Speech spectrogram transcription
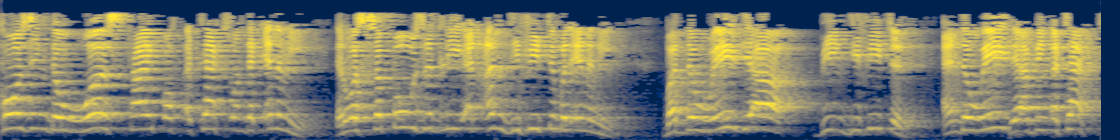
causing the worst type of attacks on that enemy, that was supposedly an undefeatable enemy. But the way they are being defeated and the way they are being attacked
